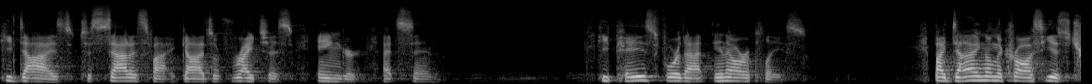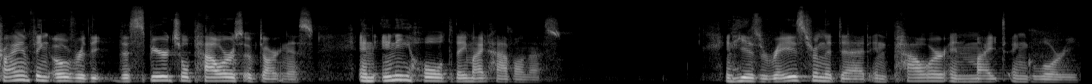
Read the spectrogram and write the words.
He dies to satisfy God's righteous anger at sin. He pays for that in our place. By dying on the cross, he is triumphing over the, the spiritual powers of darkness and any hold they might have on us. And he is raised from the dead in power and might and glory.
